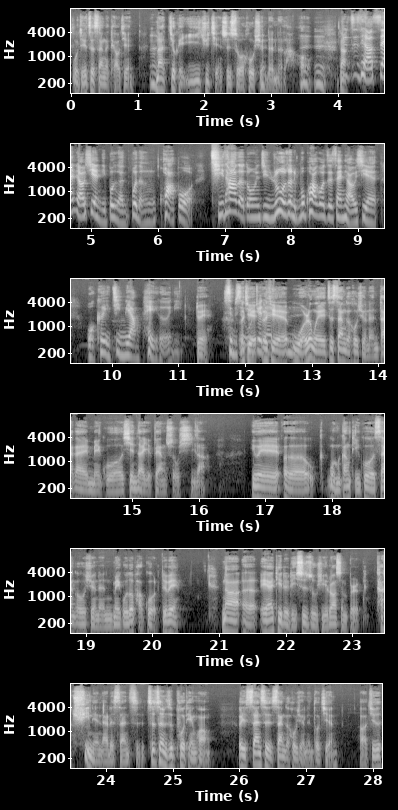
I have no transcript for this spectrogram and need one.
我觉得这三个条件，嗯、那就可以一一去检视所有候选人的啦。嗯嗯，那就这条三条线你不能不能跨过，其他的东西，如果说你不跨过这三条线，我可以尽量配合你。对。是不是？而且而且，我认为这三个候选人大概美国现在也非常熟悉啦，因为呃，我们刚提过三个候选人，美国都跑过了，对不对？那呃，AIT 的理事主席 Rosenberg，他去年来了三次，这真的是破天荒，而且三次三个候选人都见啊。其实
